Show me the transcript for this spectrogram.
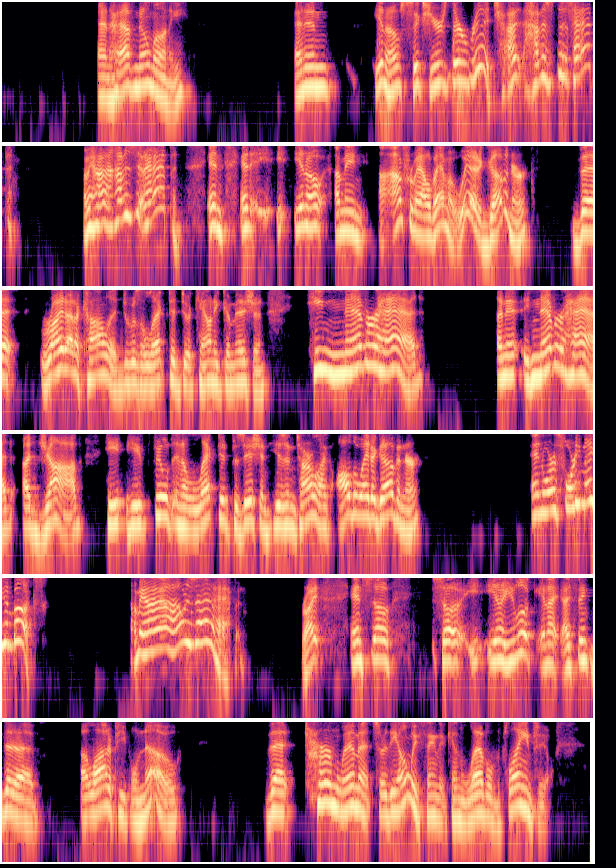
and have no money and in you know six years they're rich. How, how does this happen? I mean how, how does it happen? And and you know i mean i'm from alabama. We had a governor that right out of college was elected to a county commission. He never had and he never had a job. He he filled an elected position his entire life, all the way to governor, and worth forty million bucks. I mean, how does that happen, right? And so, so you know, you look, and I, I think that uh, a lot of people know that term limits are the only thing that can level the playing field.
